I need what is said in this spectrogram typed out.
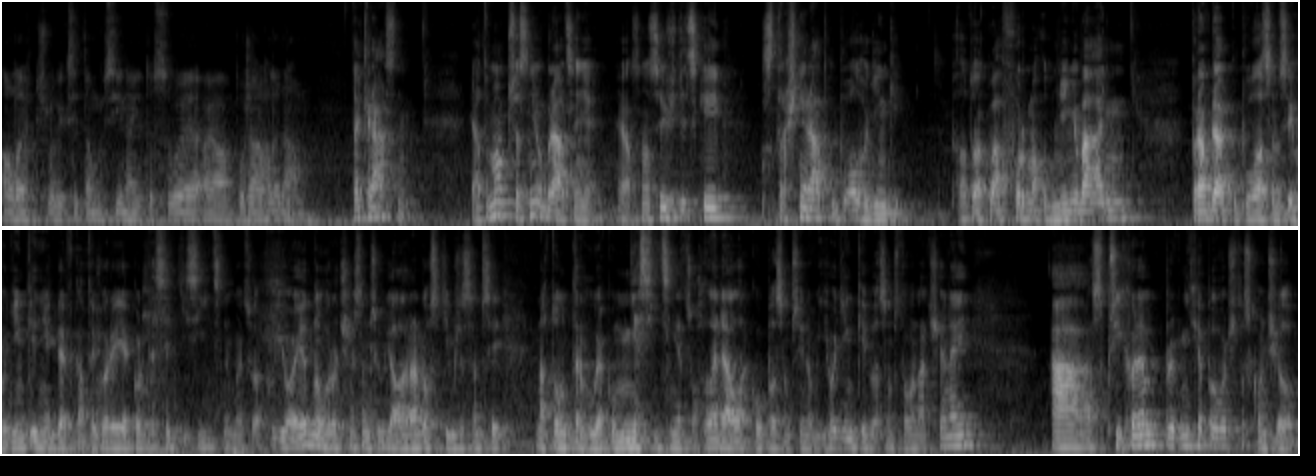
ale člověk si tam musí najít to svoje a já pořád hledám. To je krásný. Já to mám přesně obráceně. Já jsem si vždycky strašně rád kupoval hodinky. Byla to taková forma odměňování. Pravda, kupoval jsem si hodinky někde v kategorii jako 10 tisíc nebo něco takového. A jednou ročně jsem si udělal radost tím, že jsem si na tom trhu jako měsíc něco hledal a koupil jsem si nové hodinky, byl jsem z toho nadšený. A s příchodem prvních Apple Watch to skončilo.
